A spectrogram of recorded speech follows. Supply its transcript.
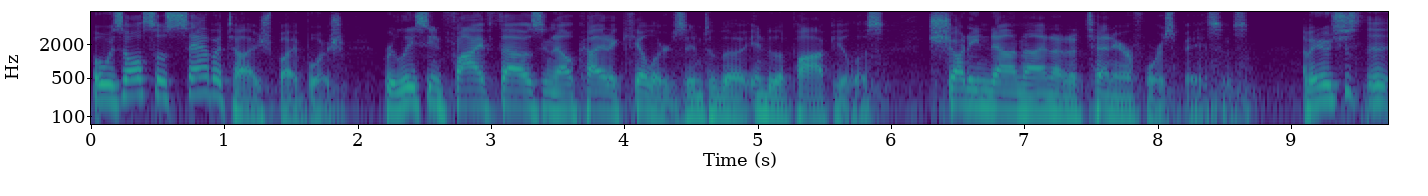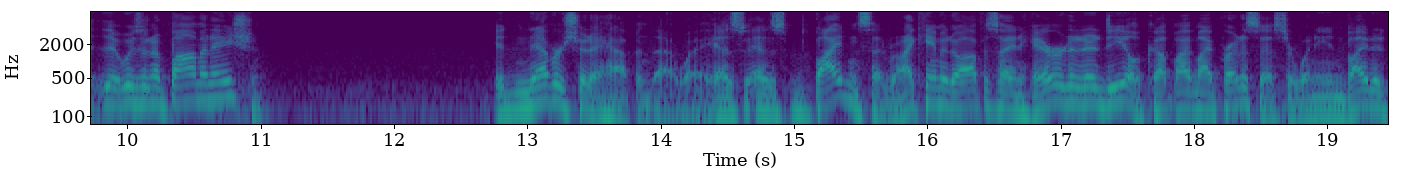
but was also sabotaged by Bush, releasing 5,000 Al Qaeda killers into the, into the populace, shutting down nine out of 10 Air Force bases. I mean, it was just, it was an abomination. It never should have happened that way. As, as Biden said, when I came into office, I inherited a deal cut by my predecessor when he invited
